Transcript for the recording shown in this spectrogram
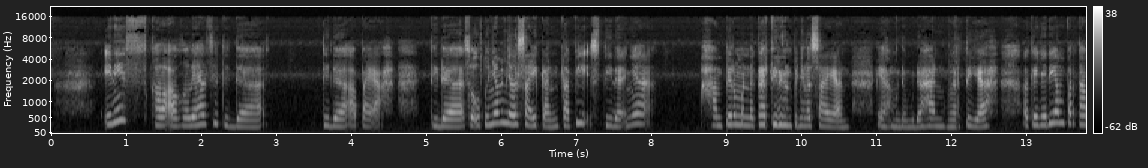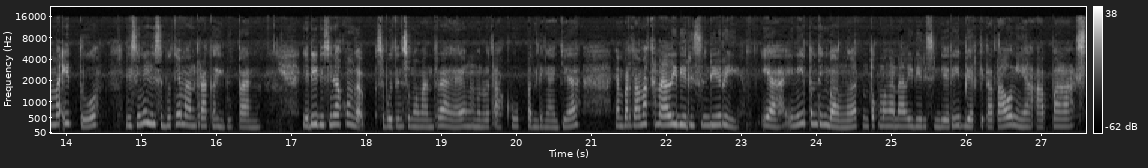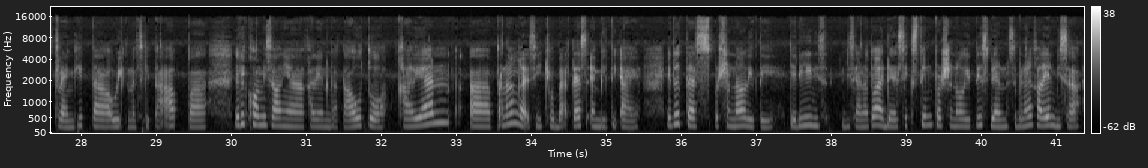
Ini kalau aku lihat sih tidak tidak apa ya, tidak seutuhnya menyelesaikan, tapi setidaknya hampir mendekati dengan penyelesaian. Ya, mudah-mudahan ngerti ya. Oke, jadi yang pertama itu di sini disebutnya mantra kehidupan. Jadi di sini aku nggak sebutin semua mantra ya, yang menurut aku penting aja. Yang pertama kenali diri sendiri. Ya, ini penting banget untuk mengenali diri sendiri biar kita tahu nih ya apa strength kita, weakness kita apa. Jadi kalau misalnya kalian nggak tahu tuh, kalian uh, pernah nggak sih coba tes MBTI? Itu tes personality. Jadi di, di sana tuh ada 16 personalities dan sebenarnya kalian bisa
